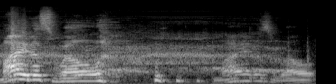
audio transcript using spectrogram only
Might as well. Might as well.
